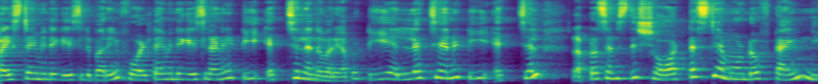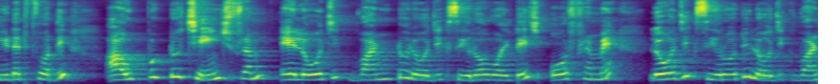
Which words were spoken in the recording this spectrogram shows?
റൈസ് ടൈമിന്റെ കേസിൽ പറയും ഫോൾ ടൈമിന്റെ കേസിലാണെങ്കിൽ ടി എച്ച് എൽ എന്ന് പറയും. അപ്പോൾ ടി എൽ എച്ച് ആണ് T H L represents the shortest amount of time needed for the output to change from a logic one to logic zero voltage or from a logic zero to logic one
